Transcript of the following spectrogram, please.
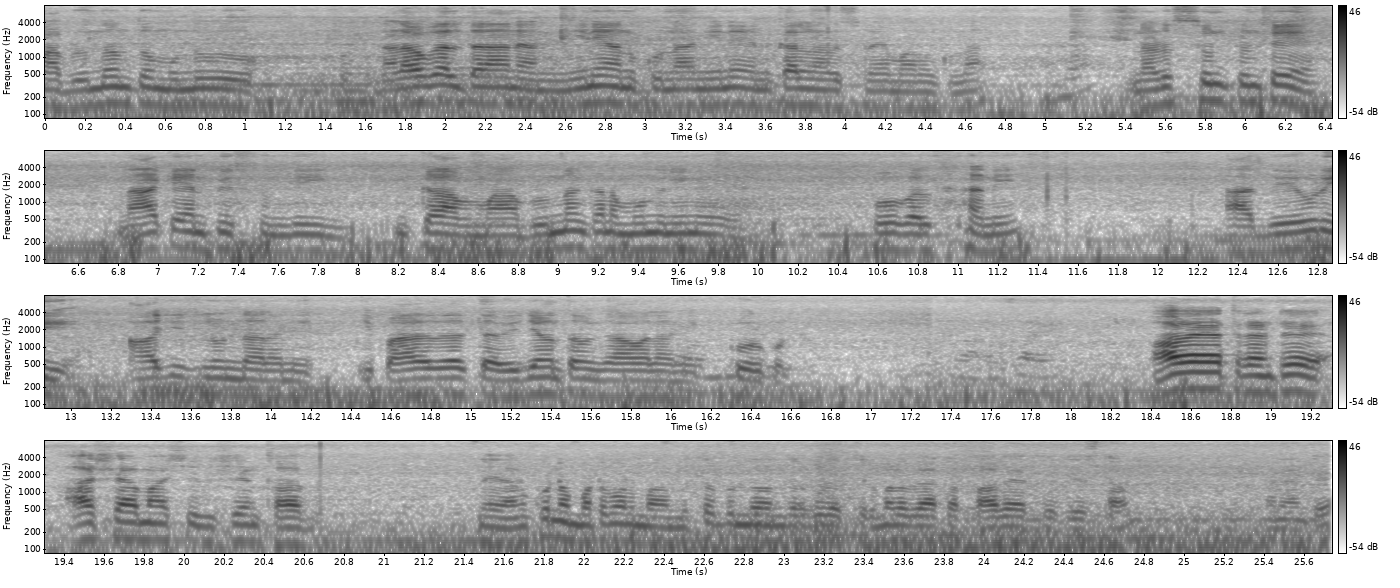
మా బృందంతో ముందు నడవగలుగుతానని నేనే అనుకున్నా నేనే వెనకాల నడుస్తున్నామో అనుకున్నా. నడుస్తుంటుంటే నాకే అనిపిస్తుంది ఇంకా మా బృందం కన్నా ముందు నేనే పోగలుగుతానని ఆ దేవుడి ఆశీస్సులు ఉండాలని ఈ పాదయాత్ర విజయవంతం కావాలని కోరుకుంటున్నాను. పాదయాత్ర అంటే ఆషామాషి విషయం కాదు. నేను అనుకున్న మొట్టమొదటి మా మిత్ర బృందం అందరూ కూడా తిరుమల దాకా పాదయాత్ర చేస్తాం అని అంటే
